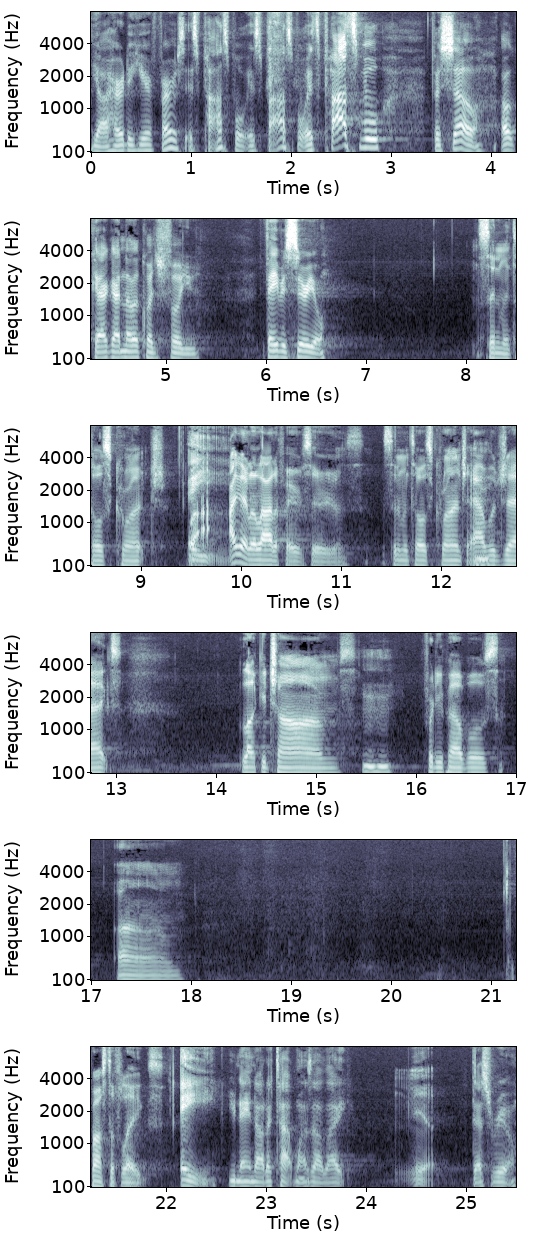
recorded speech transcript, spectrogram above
y'all heard it here first. It's possible. It's possible. It's possible for sure. Okay, I got another question for you. Favorite cereal? cinnamon toast crunch. Hey. I got a lot of favorite cereals: cinnamon toast crunch, Apple Jacks, Lucky Charms, Mm-hmm. Fruity Pebbles, um, Frosted Flakes. A. You named all the top ones I like. Yeah, That's real.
